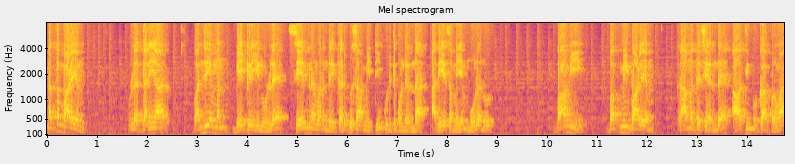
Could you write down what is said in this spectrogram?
நத்தம்பாளையம் உள்ள தனியார் வஞ்சியம்மன் பேக்கரியில் உள்ள சேரில் அமர்ந்து கருப்புசாமி டீ குடித்துக் கொண்டிருந்தார். அதே சமயம் மூலனூர் பாமி பப்மிபாளையம் கிராமத்தை சேர்ந்த அதிமுக பிரமா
